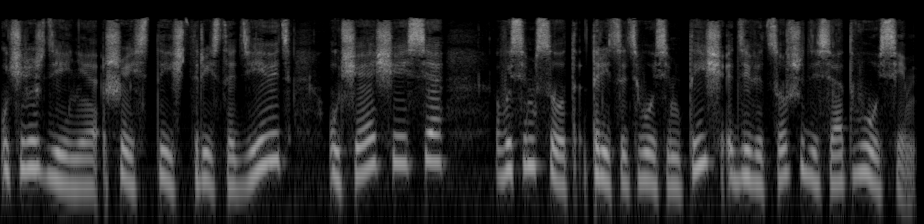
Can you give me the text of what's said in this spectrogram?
учреждения 6309, учащиеся 838 968.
